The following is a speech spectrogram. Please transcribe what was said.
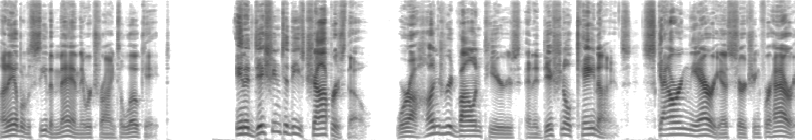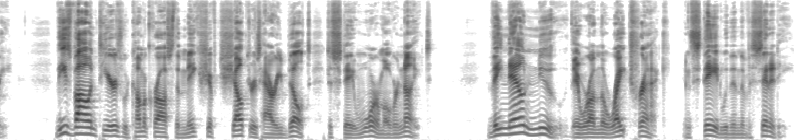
unable to see the man they were trying to locate. In addition to these choppers, though, were a hundred volunteers and additional canines scouring the area searching for Harry. These volunteers would come across the makeshift shelters Harry built to stay warm overnight. They now knew they were on the right track and stayed within the vicinity.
